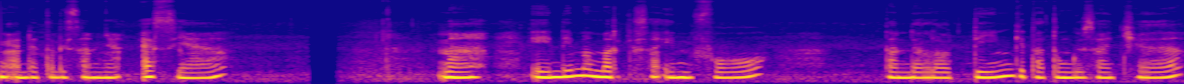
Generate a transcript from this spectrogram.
yang ada tulisannya S ya. Nah, ini memeriksa info tanda loading, kita tunggu saja.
